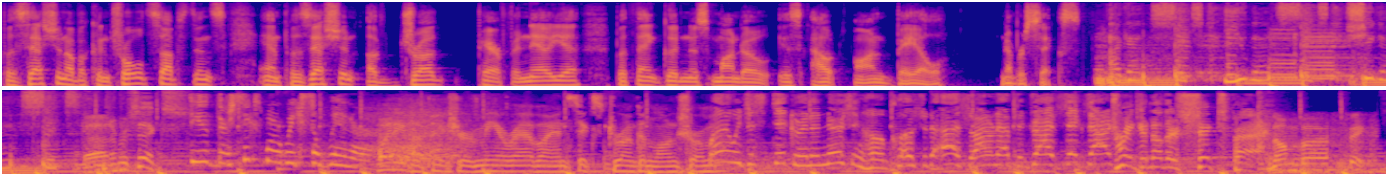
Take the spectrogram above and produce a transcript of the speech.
possession of a controlled substance, and possession of drug paraphernalia. But thank goodness Mondo is out on bail. Number six. I got six, you got six, she got six. Uh, number six. Dude, there's six more weeks of winter. Why do you have a picture of me, a rabbi, and six drunken longshoremen? Why don't we just stick her in a nursing home closer to us so I don't have to drive six hours? Drink another six pack. Number six.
